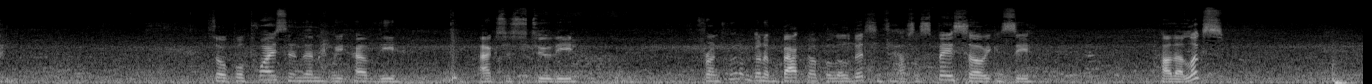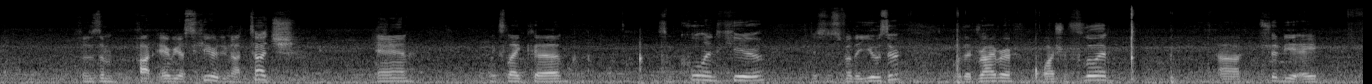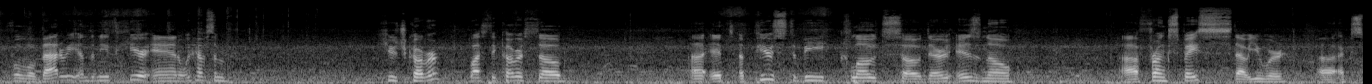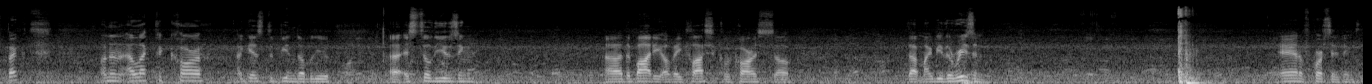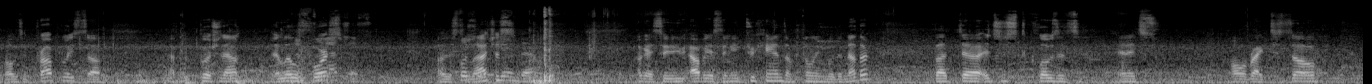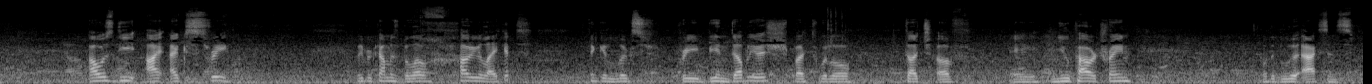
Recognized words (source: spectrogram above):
So pull twice and then we have the access to the front hood. I'm gonna back up a little bit since I have some space so you can see how that looks. So there's some hot areas here, do not touch. And looks like uh, some coolant here. This is for the user with the driver washer fluid. Uh, should be a full battery underneath here and we have some huge cover, plastic cover. So uh, it appears to be closed so there is no uh, front space that you would uh, expect on an electric car. I guess the BMW uh, is still using uh, the body of a classical car so that might be the reason. And of course I didn't close it properly, so I have to push down a little force. Oh, there's two latches. Okay, so you obviously need two hands. I'm filling with another, but uh, it just closes and it's all right. So how was the iX3? Leave your comments below. How do you like it? I think it looks pretty BMW-ish, but with a little touch of a new powertrain with the blue accents.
